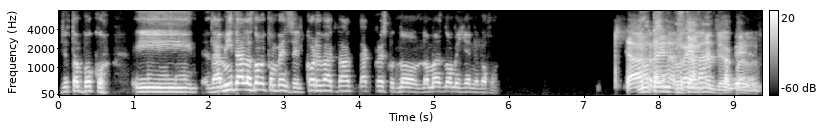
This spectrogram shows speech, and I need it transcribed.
Yo tampoco. Y a mí Dallas no me convence. El coreback Dak, Prescott no, nomás no me llena el ojo. Ya no traen totalmente de acuerdo.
